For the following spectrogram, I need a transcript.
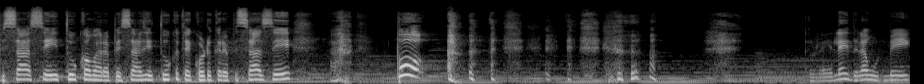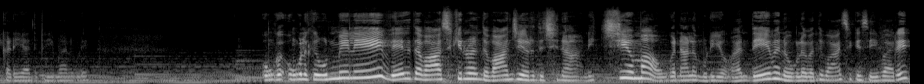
பிசாசே தூக்கம் வர பிசாசே தூக்கத்தை கொடுக்கிற பிசாசே. போ. இதெல்லாம் உண்மையே கிடையாது பிரியமானங்களே உங்க உங்களுக்கு உண்மையிலேயே வேதத்தை வாசிக்கணும்னு இந்த வாஞ்சி இருந்துச்சுன்னா நிச்சயமா உங்களால முடியும். அந்த தேவன் உங்களை வந்து வாசிக்க செய்வாரு.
